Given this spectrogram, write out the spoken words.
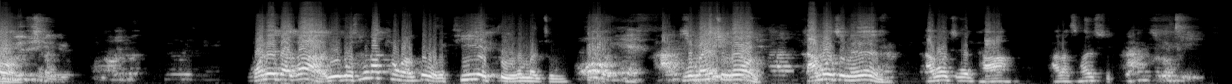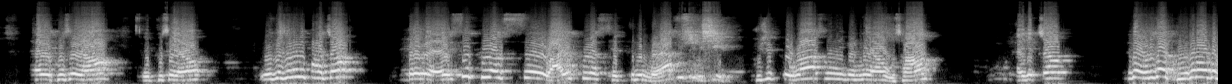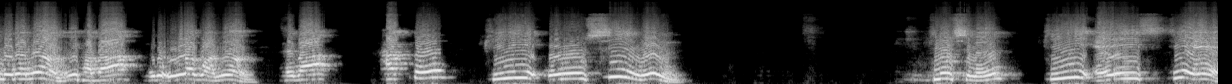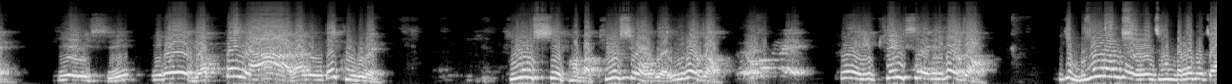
어. 보여주시면 돼요. 원에다가 이거 삼각형하고 DF 이것만 좀 오, 예. 이것만 해주면 나머지는 나머지는 다 알아서 할 수 있고. 자 여기 보세요. 여기 보세요. 이게 성립하죠? 그러면 x 플러스 y 플러스 z는 뭐야? 90. 90도가 성립을 해요, 우선. 알겠죠? 근데 우리가 궁금한 건 뭐냐면, 여기 봐봐. 이거 O라고 하면, 잘 봐. 각도 BOC는, BOC는 BAC의, BAC, 이거의 몇 배냐라는 게 궁금해. BOC 봐봐. BOC가 어디야? 이거죠? 이 BAC는 이거죠? 이게 무슨 관계 있는지 한번 해보자.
